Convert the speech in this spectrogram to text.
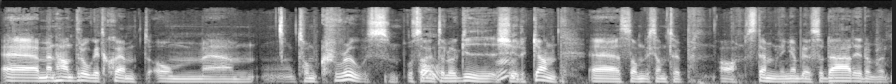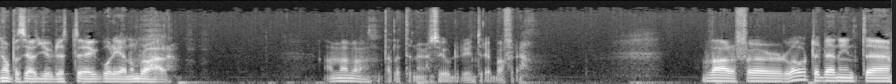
Eh, men han drog ett skämt om eh, Tom Cruise och scientologikyrkan eh, som liksom typ, ja stämningen blev sådär. i. Nu hoppas jag att ljudet går igenom bra här. Ja men vänta lite nu så gjorde det ju inte det bara för det. Varför låter den inte...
